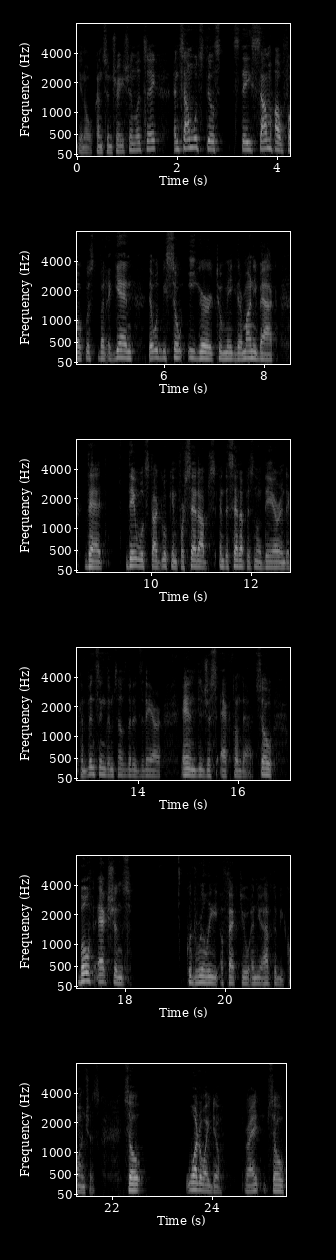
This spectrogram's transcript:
you know, concentration, let's say, and some would still stay somehow focused, but again, they would be so eager to make their money back that they will start looking for setups and the setup is not there and they're convincing themselves that it's there and they just act on that. So both actions could really affect you and you have to be conscious. So what do I do? Right? So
